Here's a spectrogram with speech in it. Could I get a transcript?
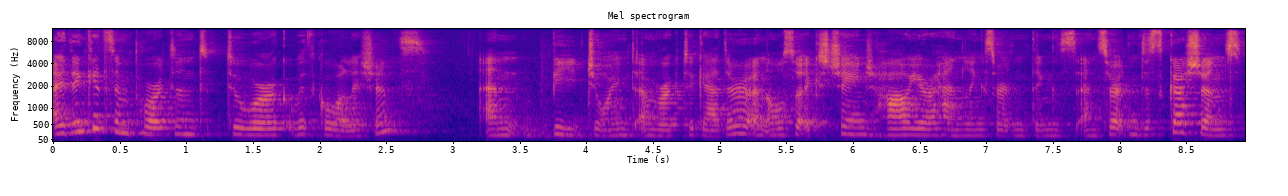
I think it's important to work with coalitions and be joined and work together and also exchange how you're handling certain things and certain discussions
